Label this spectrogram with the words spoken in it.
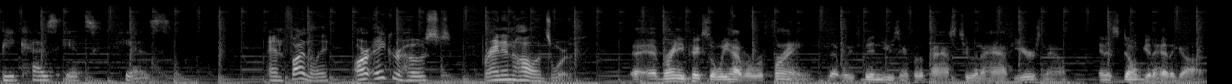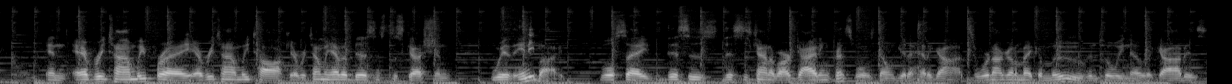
because it's His. And finally, our anchor host, Brandon Hollinsworth. At Brainy Pixel, we have a refrain that we've been using for the past two and a half years now and it's don't get ahead of God. And every time we pray, every time we talk, every time we have a business discussion with anybody, we'll say this is this is kind of our guiding principles don't get ahead of God. So we're not going to make a move until we know that God is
